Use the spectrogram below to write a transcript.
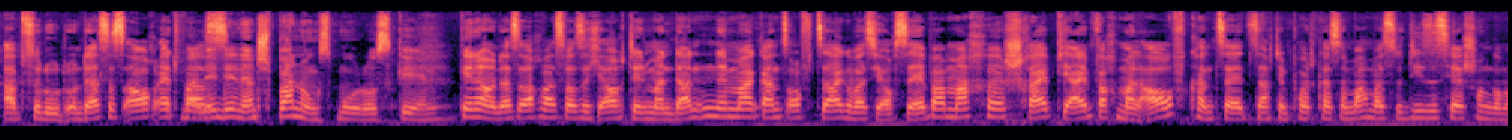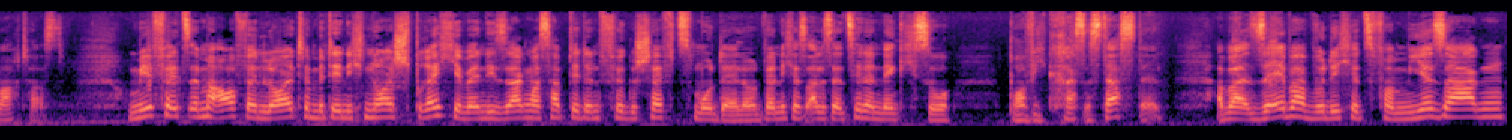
Absolut. Und das ist auch etwas. Mal in den Entspannungsmodus gehen. Genau, und das ist auch was, was ich auch den Mandanten immer ganz oft sage, was ich auch selber mache. Schreib dir einfach mal auf, kannst ja jetzt nach dem Podcast noch machen, was du dieses Jahr schon gemacht hast. Und mir fällt es immer auf, wenn Leute, mit denen ich neu spreche, wenn die sagen, was habt ihr denn für Geschäftsmodelle? Und wenn ich das alles erzähle, dann denke ich so, boah, wie krass ist das denn? Aber selber würde ich jetzt von mir sagen,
